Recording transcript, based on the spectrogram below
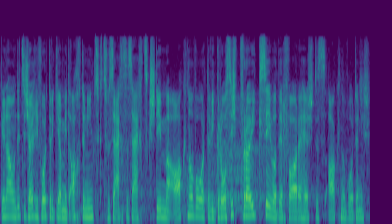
Genau, und jetzt ist eure Forderung ja mit 98 zu 66 Stimmen angenommen worden. Wie gross war die Freude, die du erfahren hast, dass es angenommen worden ist?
